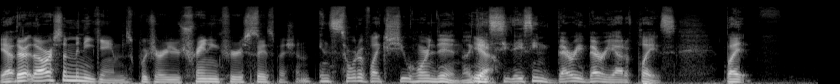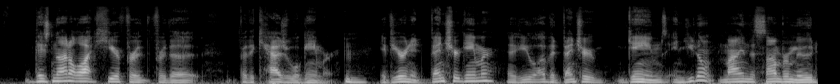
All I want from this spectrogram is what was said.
Yeah. There, there are some mini games which are you're training for your space mission. and sort of like shoehorned in. Like Yeah. they see, they seem very very out of place, but there's not a lot here for for the for the casual gamer. Mm-hmm. If you're an adventure gamer, if you love adventure games and you don't mind the somber mood,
